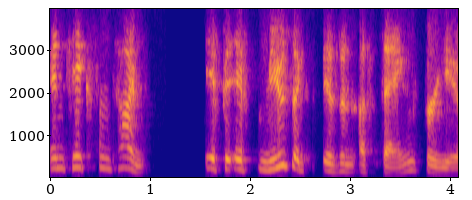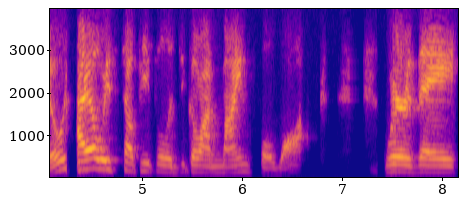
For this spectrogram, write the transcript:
and take some time. If if music isn't a thing for you, I always tell people to go on mindful walks where they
